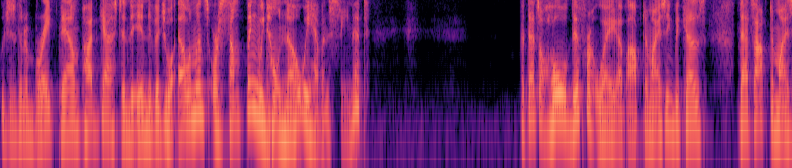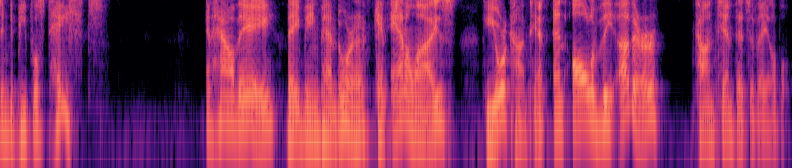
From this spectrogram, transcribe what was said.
which is going to break down podcast into individual elements or something. We don't know. We haven't seen it. But that's a whole different way of optimizing because that's optimizing to people's tastes and how they, they being Pandora, can analyze your content and all of the other content that's available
